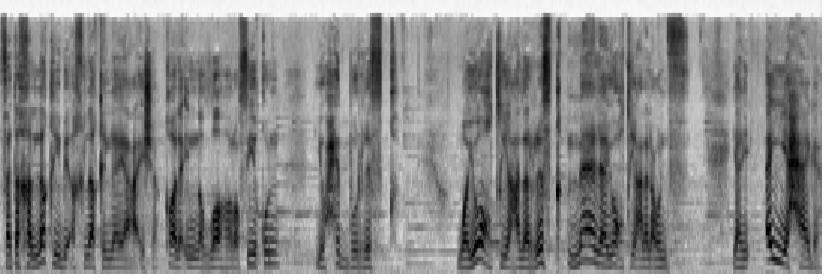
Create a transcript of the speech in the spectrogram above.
فتخلقي بأخلاق الله يا عائشة. قال إن الله رفيق يحب الرفق ويعطي على الرفق ما لا يعطي على العنف. يعني أي حاجة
